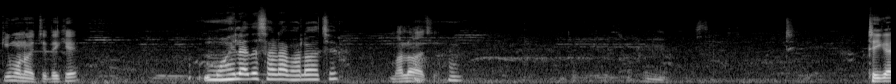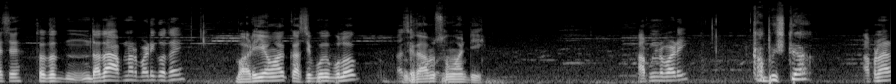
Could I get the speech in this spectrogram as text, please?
কি মনে হচ্ছে দেখে? মহিলাদের সাড়া ভালো আছে। ভালো আছে। ঠিক আছে। তো দাদা আপনার বাড়ি কোথায়? বাড়ি আমার কাশীপুর ব্লক গ্রাম সমাডি আপনার বাড়ি? কাপিসটা। আপনার?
